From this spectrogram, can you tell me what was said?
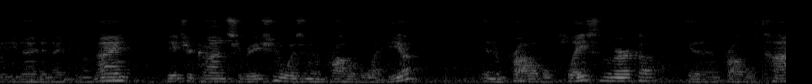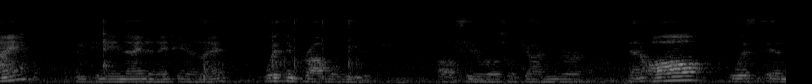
eighty-nine to nineteen oh nine. Nature conservation was an improbable idea, an improbable place of America, in an improbable time, eighteen eighty-nine to nineteen oh nine, with improbable leaders of Theodore Roosevelt, John Muir, and all with an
